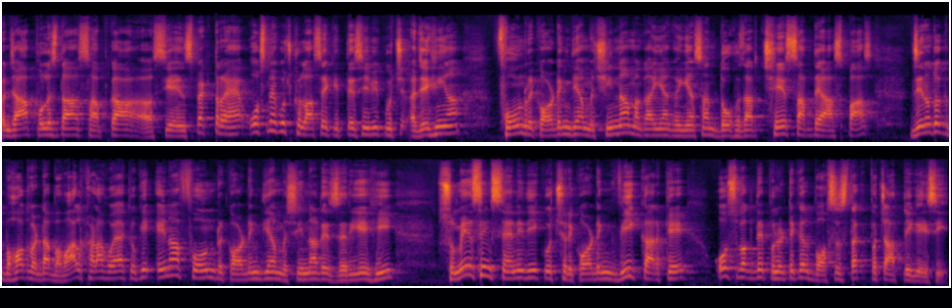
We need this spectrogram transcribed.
ਪੰਜਾਬ ਪੁਲਿਸ ਦਾ ਸਾਬਕਾ ਸੀਏ ਇੰਸਪੈਕਟਰ ਹੈ ਉਸਨੇ ਕੁਝ ਖੁਲਾਸੇ ਕੀਤੇ ਸੀ ਵੀ ਕੁਝ ਅਜਿਹੀਆਂ ਫੋਨ ਰਿਕਾਰਡਿੰਗ ਦੀਆਂ ਮਸ਼ੀਨਾਂ ਮੰਗਾਈਆਂ ਗਈਆਂ ਸਨ 2006-7 ਦੇ ਆਸ-ਪਾਸ ਜਿਨ੍ਹਾਂ ਤੋਂ ਇੱਕ ਬਹੁਤ ਵੱਡਾ ਬਵਾਲ ਖੜਾ ਹੋਇਆ ਕਿਉਂਕਿ ਇਹਨਾਂ ਫੋਨ ਰਿਕਾਰਡਿੰਗ ਦੀਆਂ ਮਸ਼ੀਨਾਂ ਦੇ ਜ਼ਰੀਏ ਹੀ ਸੁਮੇਧ ਸਿੰਘ ਸੈਣੀ ਦੀ ਕੁਝ ਰਿਕਾਰਡਿੰਗ ਵੀ ਕਰਕੇ ਉਸ ਵਕਤ ਦੇ ਪੋਲੀਟੀਕਲ ਬੌਸਸ ਤੱਕ ਪਹੁੰਚਾਤੀ ਗਈ ਸੀ।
